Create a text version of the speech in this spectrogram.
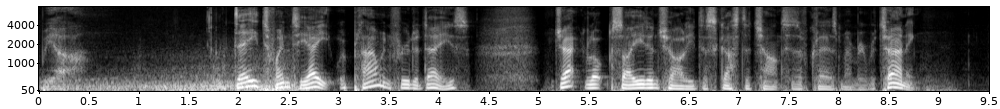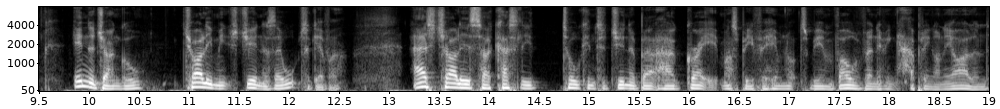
we are. Day 28. We're ploughing through the days. Jack, Locke, Sayid, and Charlie discuss the chances of Claire's memory returning. In the jungle, Charlie meets Jin as they walk together. As Charlie is sarcastically talking to Jin about how great it must be for him not to be involved with anything happening on the island,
